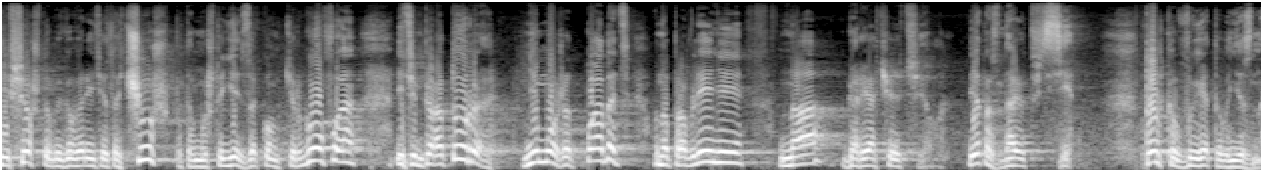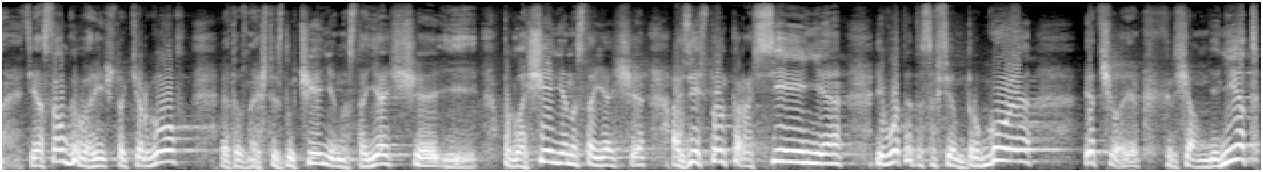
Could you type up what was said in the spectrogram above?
И все, что вы говорите, это чушь, потому что есть закон Киргофа, и температура не может падать в направлении на горячее тело. И это знают все. Только вы этого не знаете. Я стал говорить, что Киргоф – это, значит, излучение настоящее и поглощение настоящее, а здесь только рассеяние, и вот это совсем другое. Этот человек кричал мне «нет»,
